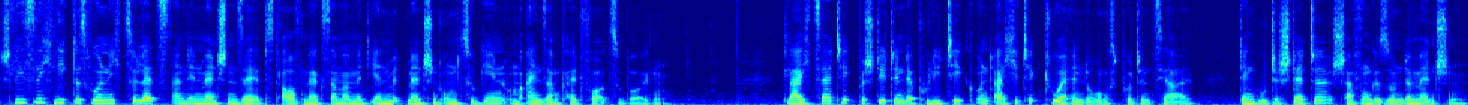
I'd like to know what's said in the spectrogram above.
Schließlich liegt es wohl nicht zuletzt an den Menschen selbst, aufmerksamer mit ihren Mitmenschen umzugehen, um Einsamkeit vorzubeugen. Gleichzeitig besteht in der Politik und Architektur Änderungspotenzial, denn gute Städte schaffen gesunde Menschen.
